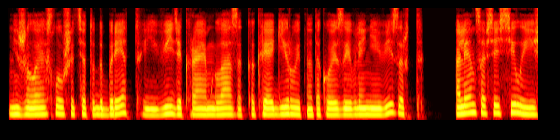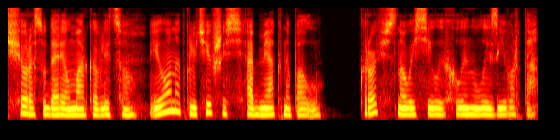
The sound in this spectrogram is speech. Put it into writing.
Не желая слушать этот бред и видя краем глаза, как реагирует на такое заявление Визард, Ален со всей силы еще раз ударил Марка в лицо, и он, отключившись, обмяк на полу. Кровь с новой силой хлынула из его рта.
